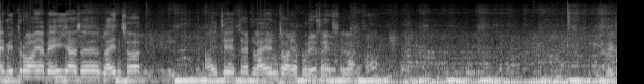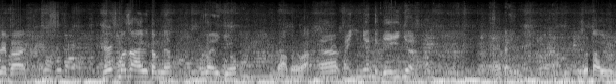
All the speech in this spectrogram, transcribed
એ મિત્રો અહીંયા બેસી ગયા છે લાઈન સર. અહીંથી છે લાઈન જો અહીંયા પૂરી થાય છે. વિજયભાઈ. એક મજા આવી તમને? મજા આવી ગયો વાહ ભાઈ વાહ. ગયા ને બેહી ગયા જટાયું.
